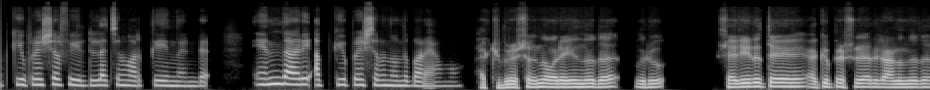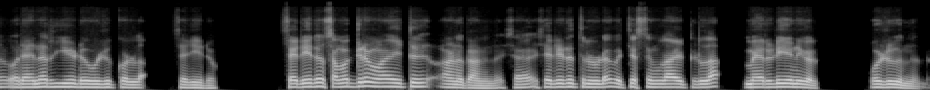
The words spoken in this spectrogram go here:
അക്യുപ്രഷർ ഫീൽഡിൽ അച്ഛൻ വർക്ക് ചെയ്യുന്നുണ്ട്. എന്താണ് അക്യുപ്രഷർ എന്നൊന്ന് പറയാമോ? അക്യുപ്രഷർ എന്ന് പറയുന്നത് ഒരു ശരീരത്തെ അക്യുപ്രഷറുകാർ കാണുന്നത് ഒരു എനർജിയുടെ ഒഴുക്കുള്ള ശരീരം. ശരീരം സമഗ്രമായിട്ട് ആണ് കാണുന്നത്. ശരീരത്തിലൂടെ വ്യത്യസ്തങ്ങളായിട്ടുള്ള മെറഡിയനുകൾ ഒഴുകുന്നുണ്ട്.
